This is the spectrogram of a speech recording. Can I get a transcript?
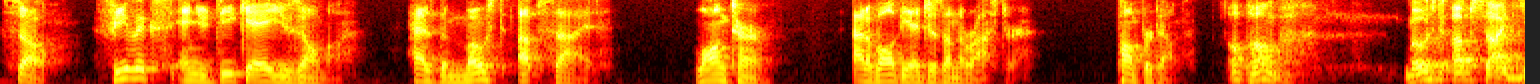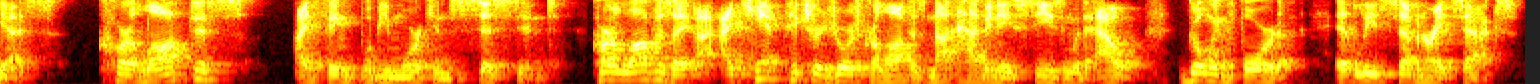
So Felix Anudike-Uzomah has the most upside long term out of all the edges on the roster. Pump or dump? I'll pump. Most upside, yes. Karlaftis, I think, will be more consistent. Karlaftis, I, I can't picture George Karlaftis not having a season without going forward at least seven or eight sacks.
